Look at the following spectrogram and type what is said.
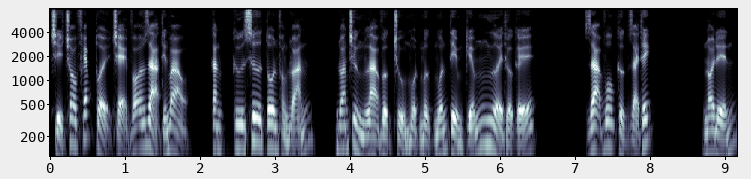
chỉ cho phép tuổi trẻ võ giả tiến vào, căn cứ sư tôn phỏng đoán, đoán chừng là vực chủ một mực muốn tìm kiếm người thừa kế. Dạ vô cực giải thích. Nói đến,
